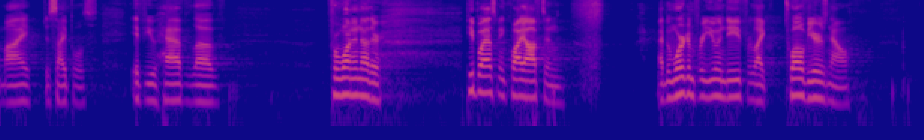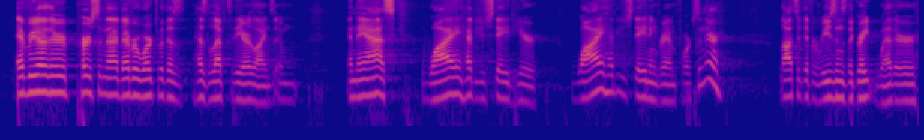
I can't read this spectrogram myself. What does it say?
my disciples if you have love for one another. People ask me quite often, I've been working for UND for like 12 years now. Every other person that I've ever worked with has, has left the airlines. And, and they ask, Why have you stayed here? Why have you stayed in Grand Forks? And there are lots of different reasons the great weather,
